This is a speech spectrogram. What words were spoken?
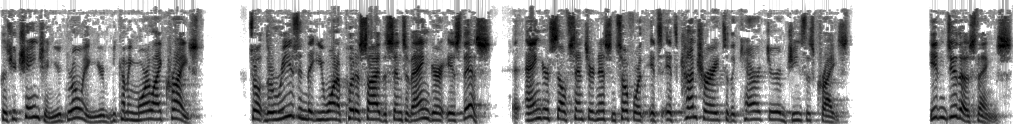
Because you're changing, you're growing, you're becoming more like Christ. So the reason that you want to put aside the sins of anger is this. Anger, self-centeredness, and so forth. It's, it's contrary to the character of Jesus Christ. He didn't do those things.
